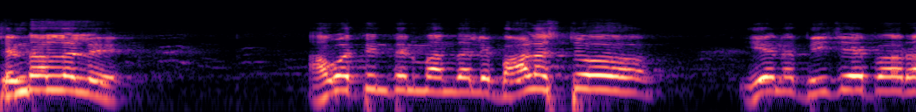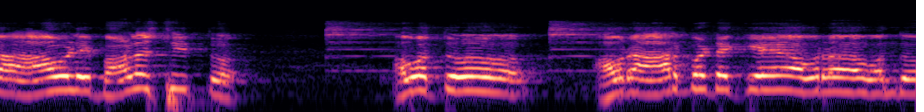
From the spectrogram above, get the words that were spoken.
ಜನರಲಲ್ಲಿ ಅವತ್ತಿನ ದಿನಮಾನದಲ್ಲಿ ಭಾಳಷ್ಟು ಏನು ಬಿ ಜೆ ಪಿ ಅವರ ಹಾವಳಿ ಭಾಳಷ್ಟು ಇತ್ತು. ಅವತ್ತು ಅವರ ಆರ್ಭಟಕ್ಕೆ, ಅವರ ಒಂದು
